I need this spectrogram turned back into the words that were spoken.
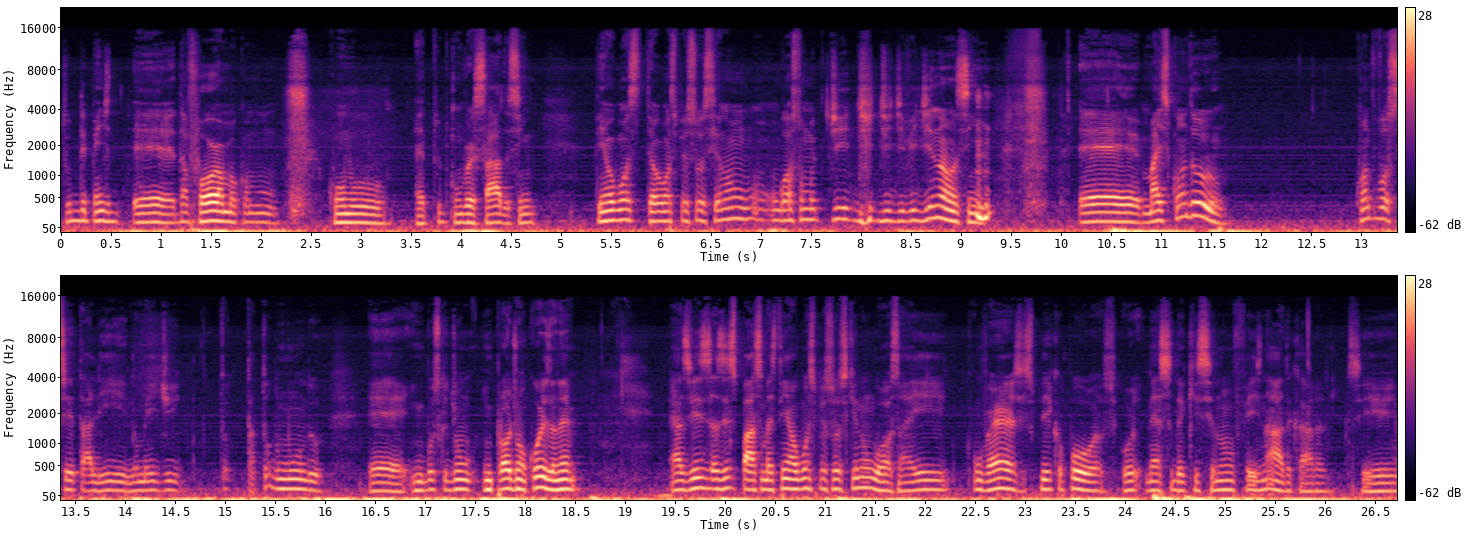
Tudo depende é, da forma como, como é tudo conversado, assim. Tem algumas, tem algumas pessoas que eu não, não gosto muito de, de, de dividir, não, assim. É, mas quando, quando você tá ali no meio de. tá todo mundo é, em busca de um. em prol de uma coisa, né? Às vezes, às vezes passa, mas tem algumas pessoas que não gostam. Aí conversa, explica, pô, nessa daqui você não fez nada, cara. Você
